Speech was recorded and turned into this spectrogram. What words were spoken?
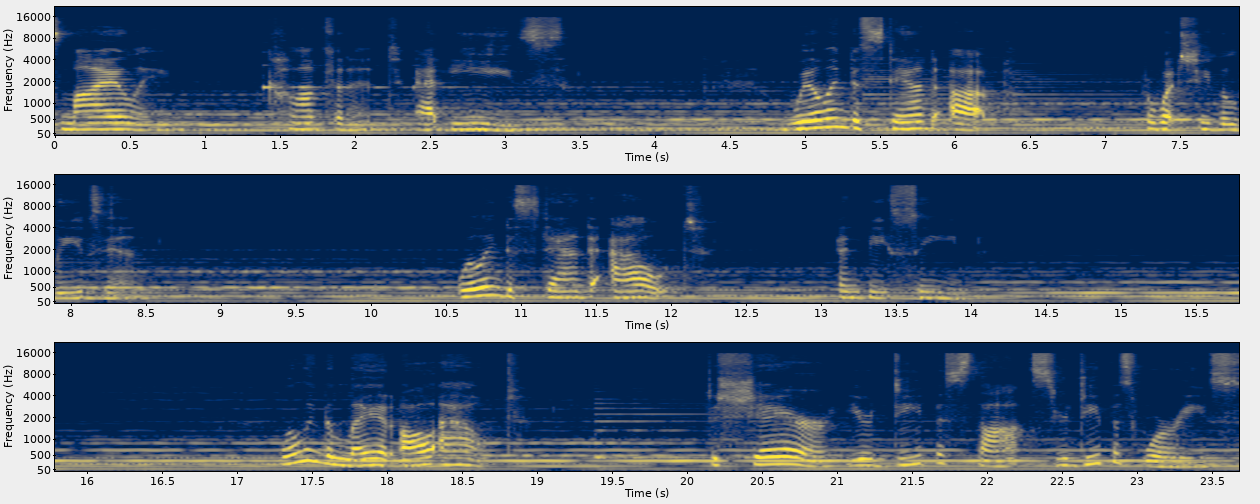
smiling, confident, at ease, willing to stand up for what she believes in, willing to stand out and be seen. Willing to lay it all out, to share your deepest thoughts, your deepest worries,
